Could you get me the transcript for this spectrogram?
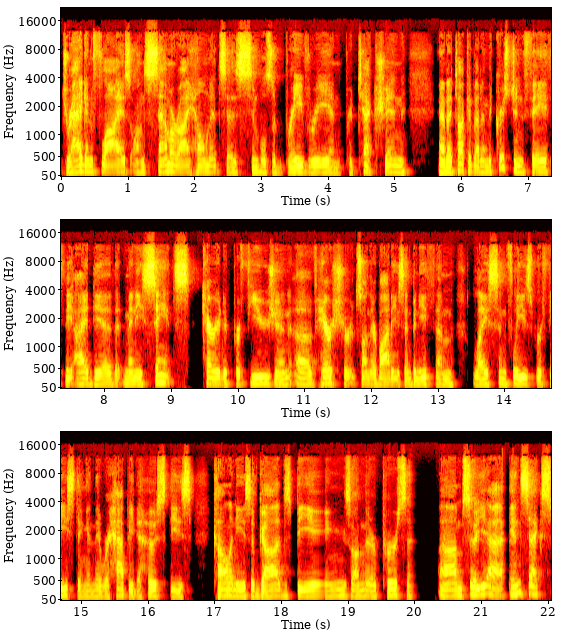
dragonflies on samurai helmets as symbols of bravery and protection. And I talk about in the Christian faith the idea that many saints carried a profusion of hair shirts on their bodies, and beneath them, lice and fleas were feasting, and they were happy to host these colonies of God's beings on their person. Um, so, yeah, insects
